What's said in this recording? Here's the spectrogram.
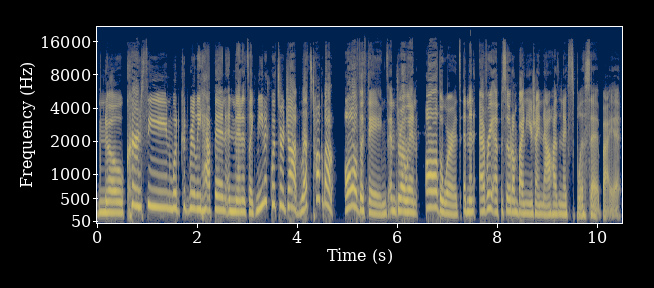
no cursing would could really happen, and then it's like Nina quits her job. Let's talk about all the things and throw in all the words, and then every episode on Finding Your Shine now has an explicit by it.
